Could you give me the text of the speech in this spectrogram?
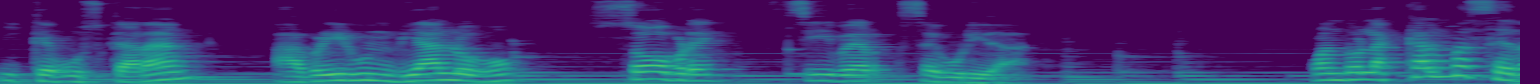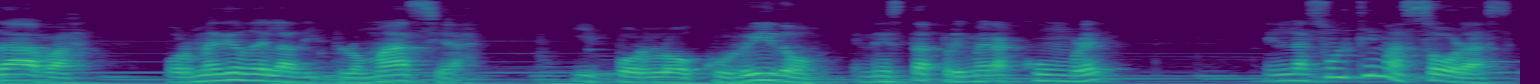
y que buscarán abrir un diálogo sobre ciberseguridad. Cuando la calma se daba por medio de la diplomacia y por lo ocurrido en esta primera cumbre, en las últimas horas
